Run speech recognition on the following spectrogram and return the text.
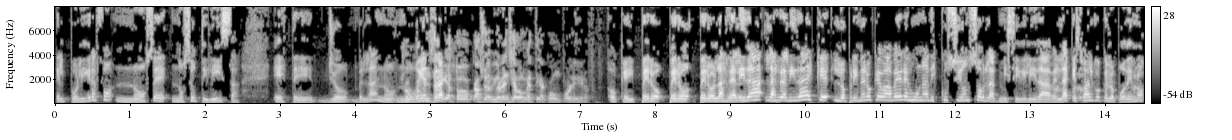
el polígrafo no se no se utiliza. Este, yo, ¿verdad? No, yo no voy a entrar todo caso de violencia doméstica con un polígrafo. Ok, pero pero pero la realidad la realidad es que lo primero que va a haber es una discusión sobre la admisibilidad, ¿verdad? que eso es algo que lo podemos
